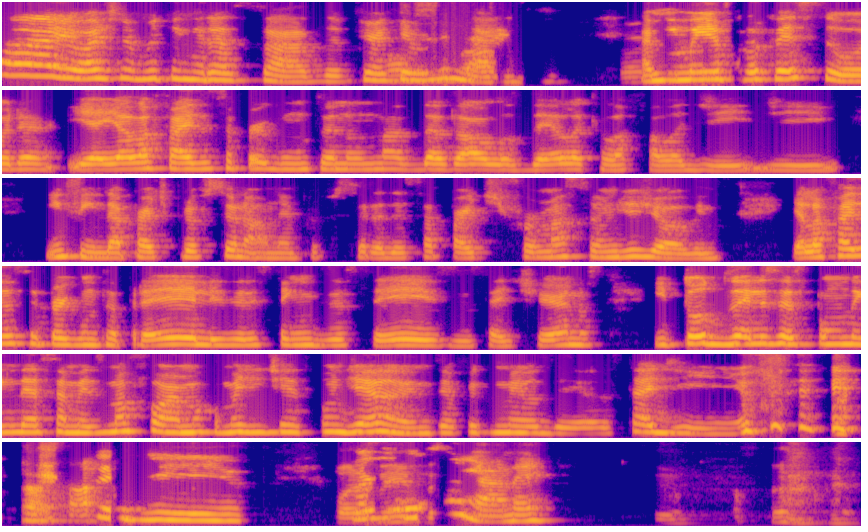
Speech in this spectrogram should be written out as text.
Ai, eu acho muito engraçado. Pior Nossa, que é verdade. A minha mãe é professora, e aí ela faz essa pergunta numa das aulas dela, que ela fala de, de enfim, da parte profissional, né? Professora dessa parte de formação de jovens. E ela faz essa pergunta para eles, eles têm 16, 17 anos, e todos eles respondem dessa mesma forma como a gente respondia antes. Eu fico, meu Deus, tadinhos. tadinhos. Mas vamos sonhar, né?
